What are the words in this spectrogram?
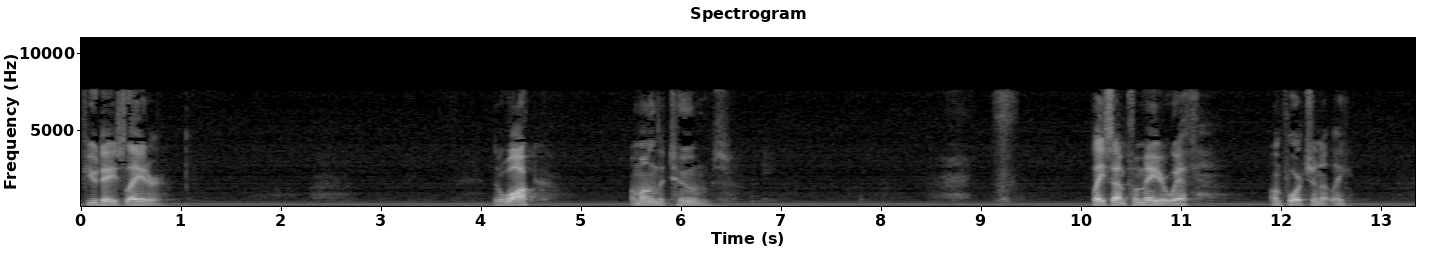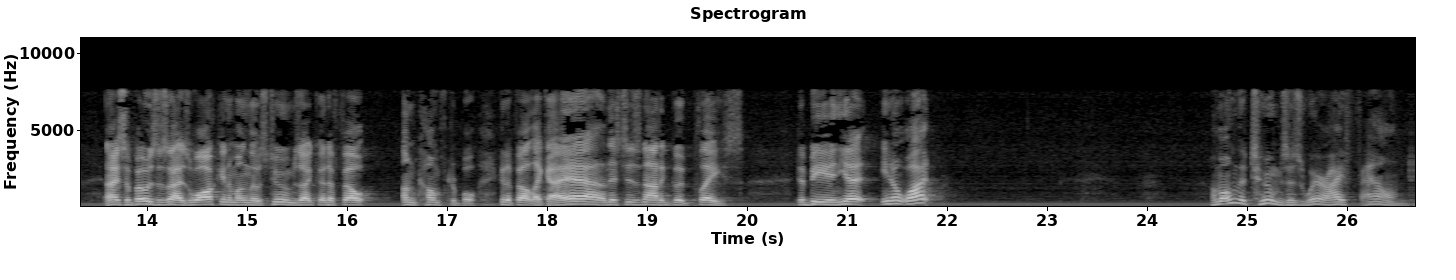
a few days later. The walk among the tombs. Place I'm familiar with, unfortunately. And I suppose as I was walking among those tombs, I could have felt uncomfortable. Could have felt like, ah, this is not a good place to be. And yet, you know what? Among the tombs is where I found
